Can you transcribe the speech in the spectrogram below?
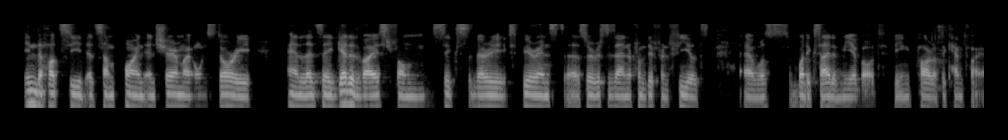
in the hot seat at some point and share my own story and let's say get advice from six very experienced uh, service designer from different fields uh, was what excited me about being part of the campfire.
